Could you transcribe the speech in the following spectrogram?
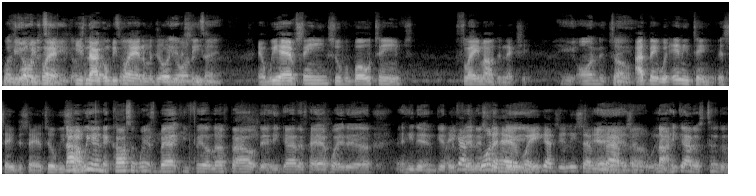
who's he gonna be playing. team. He's He not going to be playing the majority of the the season. team. And we have seen Super Bowl teams flame out the next year. He on the team. So I think with any team, it's safe to say until we Nah, see. we in there. Carson Wentz back. He feel left out. That he got us halfway there, and he didn't get he to got you more than halfway. He got you at least seventy five percent uh, of the way. nah, he got us to the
